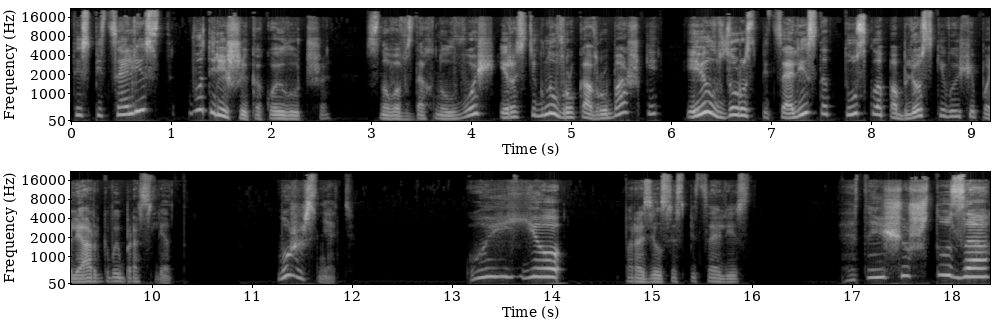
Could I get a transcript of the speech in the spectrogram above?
Ты специалист? Вот и реши, какой лучше. Снова вздохнул вождь и, расстегнув рукав рубашки, явил взору специалиста тускло поблескивающий полиарговый браслет. — Можешь снять? — Ой-ё! — поразился специалист. — Это еще что за...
